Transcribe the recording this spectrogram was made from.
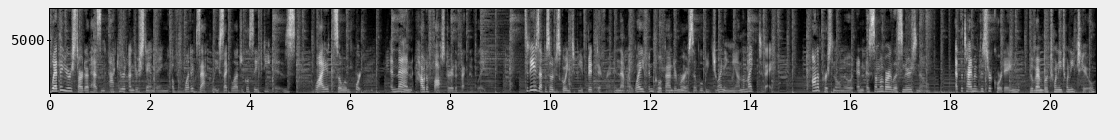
whether your startup has an accurate understanding of what exactly psychological safety is, why it's so important, and then how to foster it effectively. Today's episode is going to be a bit different in that my wife and co founder Marisa will be joining me on the mic today. On a personal note, and as some of our listeners know, at the time of this recording, November 2022,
